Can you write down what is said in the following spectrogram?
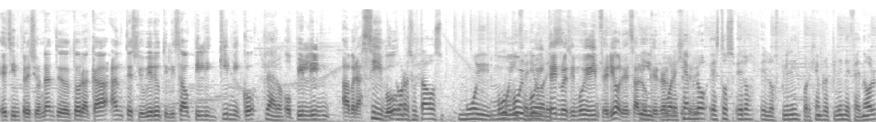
Es impresionante, doctor. Acá antes se hubiera utilizado peeling químico o peeling abrasivo. Y con resultados muy, muy, muy, inferiores. muy tenues y muy inferiores a lo que realmente Por ejemplo, estos, los, los peelings, por ejemplo, el peeling de fenol,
